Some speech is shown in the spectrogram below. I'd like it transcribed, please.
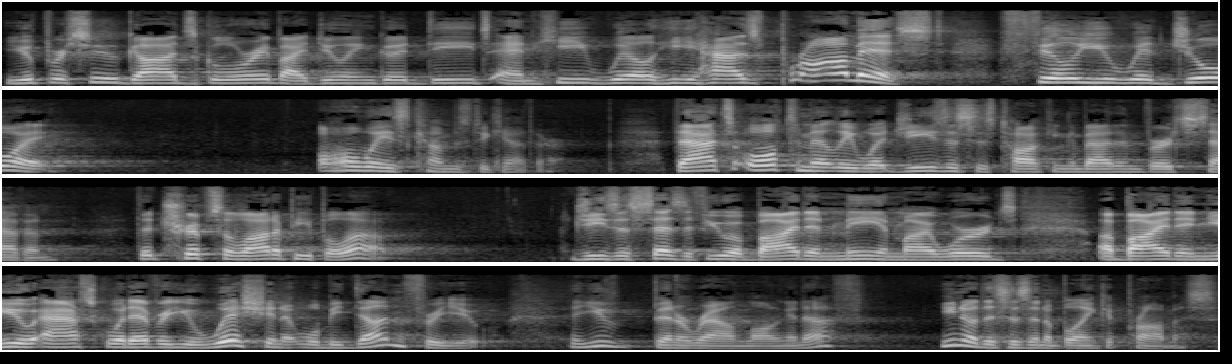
You pursue God's glory by doing good deeds, and He will, He has promised, fill you with joy. Always comes together. That's ultimately what Jesus is talking about in verse 7 that trips a lot of people up. Jesus says, If you abide in me and my words abide in you, ask whatever you wish and it will be done for you. Now, you've been around long enough. You know this isn't a blanket promise.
